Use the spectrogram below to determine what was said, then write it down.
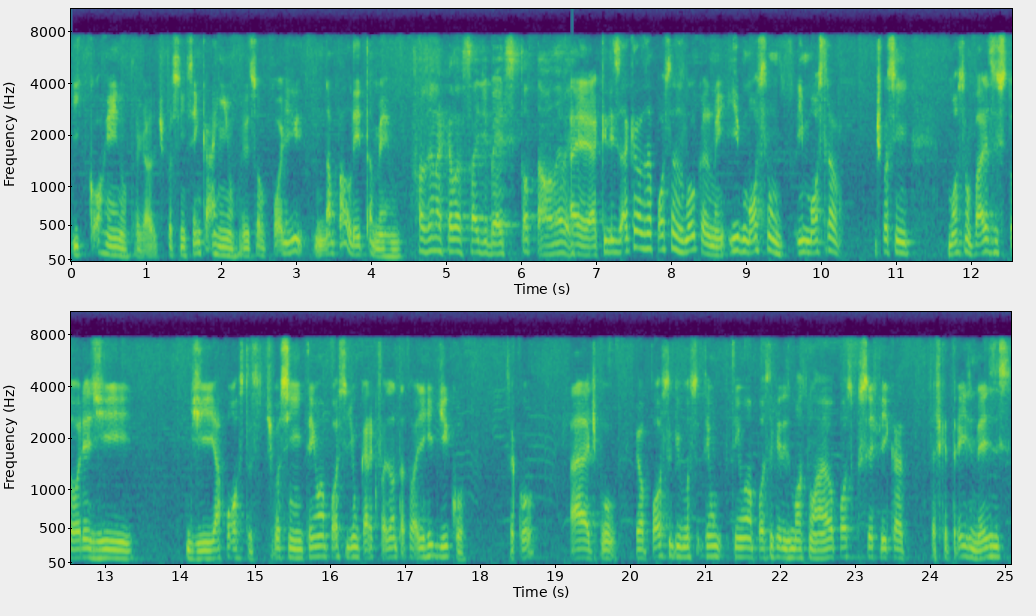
E correndo, tá ligado? Tipo assim, sem carrinho. Ele só pode ir na paleta mesmo. Fazendo aquelas side bets total, né, velho? É, aqueles, aquelas apostas loucas, man. E mostram, e mostra, tipo assim, mostram várias histórias de, de apostas. Tipo assim, tem uma aposta de um cara que faz uma tatuagem ridícula, sacou? Ah, tipo, eu aposto que você. Tem, um, tem uma aposta que eles mostram lá, eu aposto que você fica, acho que é três meses,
